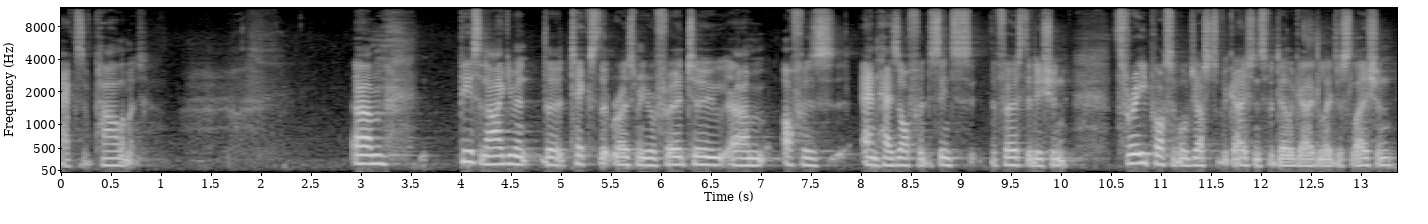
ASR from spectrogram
Acts of Parliament. Um, Pearce and Argument, the text that Rosemary referred to, um, offers and has offered since the first edition three possible justifications for delegated legislation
